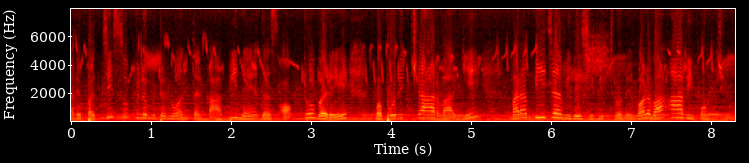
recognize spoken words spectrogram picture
અને પચીસો કિલોમીટરનું અંતર કાપીને દસ ઓક્ટોબરે બપોરે ચાર વાગ્યે મારા બીજા વિદેશી મિત્રોને મળવા આવી પહોંચ્યું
